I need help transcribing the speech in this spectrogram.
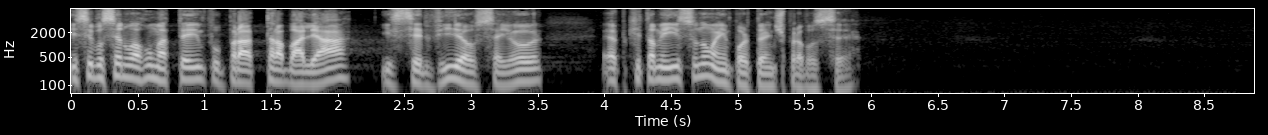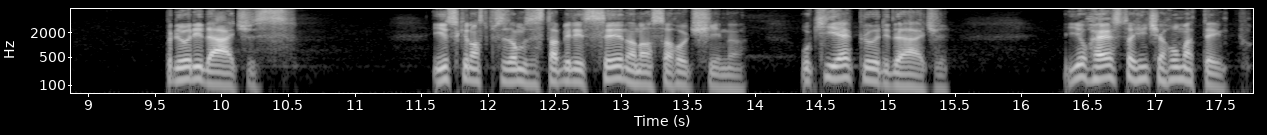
E se você não arruma tempo para trabalhar e servir ao Senhor, é porque também isso não é importante para você. Prioridades. Isso que nós precisamos estabelecer na nossa rotina. O que é prioridade? E o resto a gente arruma tempo.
